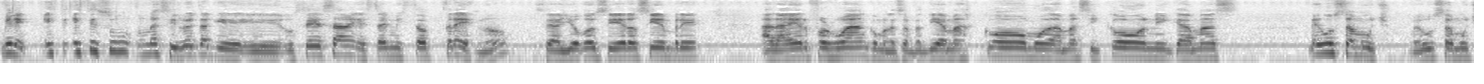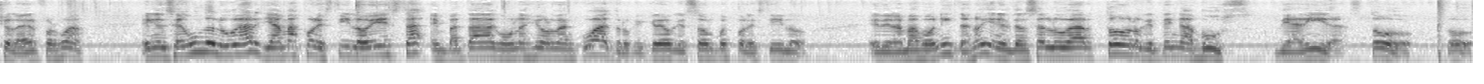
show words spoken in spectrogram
Miren, este, este es una silueta que eh, ustedes saben está en mis top 3, ¿no? O sea, yo considero siempre a la Air Force One como la zapatilla más cómoda, más icónica, más... Me gusta mucho, me gusta mucho la Air Force One. En el segundo lugar, ya más por estilo esta, empatada con unas Jordan 4, que creo que son pues por estilo eh, de las más bonitas, ¿no? Y en el tercer lugar, todo lo que tenga Boost de Adidas, todo, todo.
